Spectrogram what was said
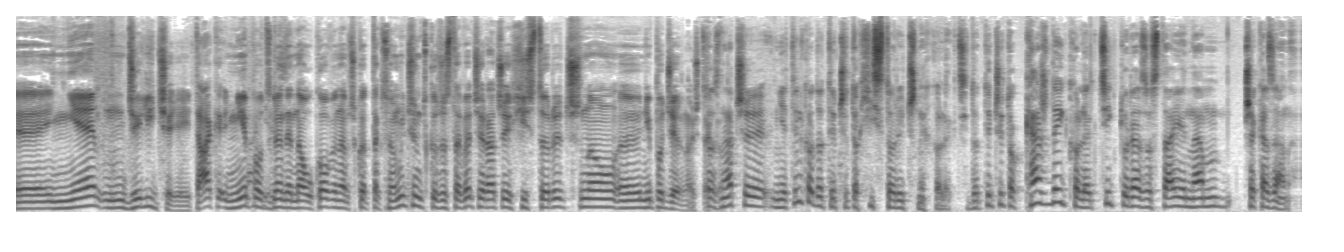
e, nie dzielicie jej, tak? Nie pod względem naukowym, na przykład taksonomicznym, tylko że stawiacie raczej historyczną e, niepodzielność tego. To znaczy, nie tylko dotyczy to historycznych kolekcji, dotyczy to każdej kolekcji, która zostaje nam przekazana.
